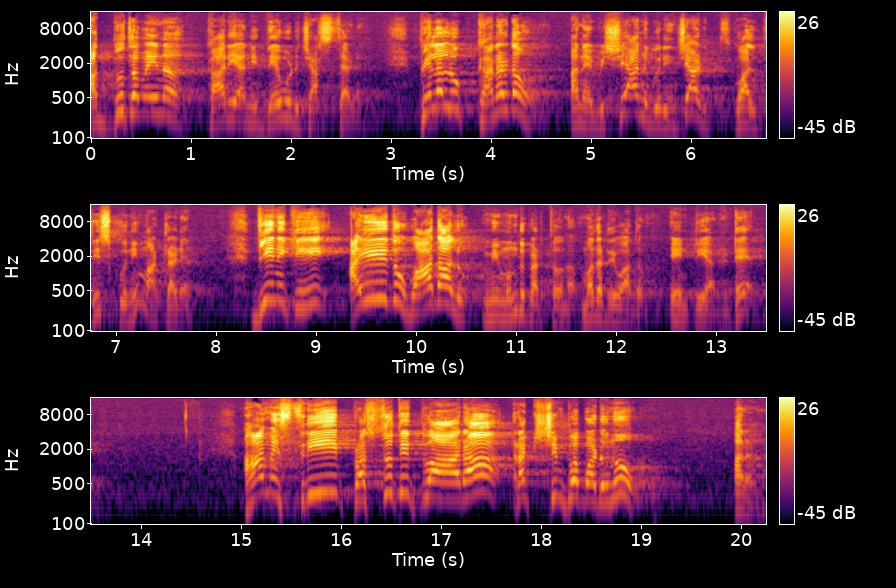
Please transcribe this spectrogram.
అద్భుతమైన కార్యాన్ని దేవుడు చేస్తాడు. పిల్లలు కనడం అనే విషయాన్ని గురించి ఆడు- వాళ్ళు తీసుకుని మాట్లాడారు. దీనికి ఐదు వాదాలు మీ ముందు పెడుతున్నా మొదటి వాదం ఏంటి అని అంటే ఆమె స్త్రీ ప్రస్తుతి ద్వారా రక్షింపబడును అనండి.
